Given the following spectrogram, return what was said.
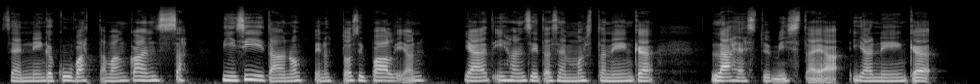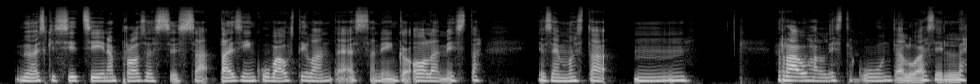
sen niin kuvattavan kanssa, niin siitä on oppinut tosi paljon. Ja että ihan sitä semmoista niin lähestymistä ja, ja niin myöskin sit siinä prosessissa tai siinä kuvaustilanteessa niin olemista ja semmoista mm, rauhallista kuuntelua sille.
